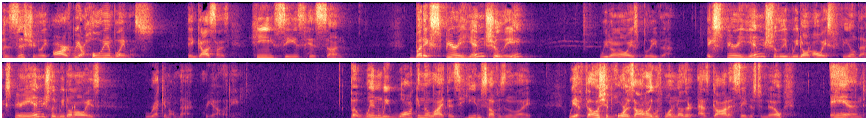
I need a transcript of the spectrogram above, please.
positionally ours. We are holy and blameless in God's eyes. He sees his son. But experientially, we don't always believe that. Experientially, we don't always feel that. Experientially, we don't always reckon on that reality. But when we walk in the light as He Himself is in the light, we have fellowship horizontally with one another as God has saved us to know, and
